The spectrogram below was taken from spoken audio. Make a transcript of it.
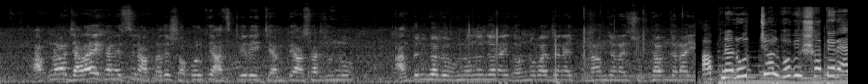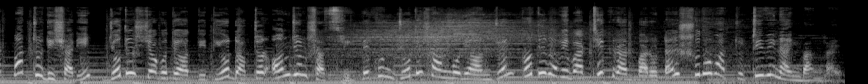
আপনারা যারা এখানে এসেছেন, আপনাদের সকলকে আজকের এই ক্যাম্পে আসার জন্য আন্তরিকভাবে অভিনন্দন জানাই, ধন্যবাদ জানাই, প্রণাম জানাই শুভধাম জানাই। আপনার উজ্জ্বল ভবিষ্যতের একমাত্র দিশারি জ্যোতিষ জগতে অদ্বিতীয় ডক্টর অঞ্জন শাস্ত্রী। দেখুন জ্যোতিষ অঙ্গনে অঞ্জন প্রতি রবিবার ঠিক রাত বারোটায় শুধুমাত্র টিভি নাইন বাংলায়।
